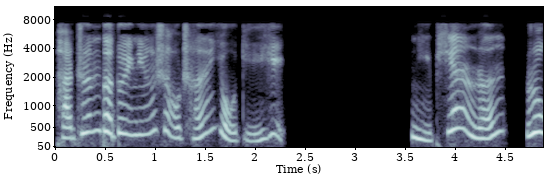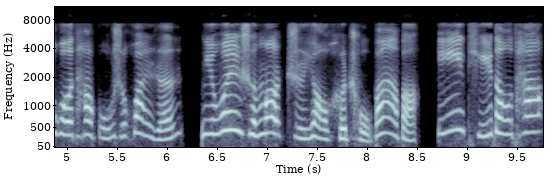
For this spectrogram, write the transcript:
他真的对宁少臣有敌意。你骗人！如果他不是坏人，你为什么只要和楚爸爸一提到他，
